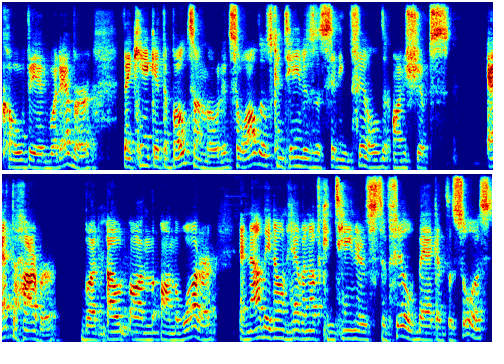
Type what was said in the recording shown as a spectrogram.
COVID, whatever, they can't get the boats unloaded. So all those containers are sitting filled on ships at the harbor, but out on on the water. And now they don't have enough containers to fill back at the source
